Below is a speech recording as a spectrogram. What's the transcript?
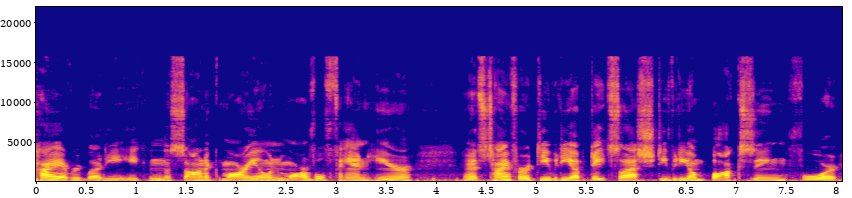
Hi everybody, Ethan the Sonic, Mario, and Marvel fan here, and it's time for a DVD update slash DVD unboxing for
